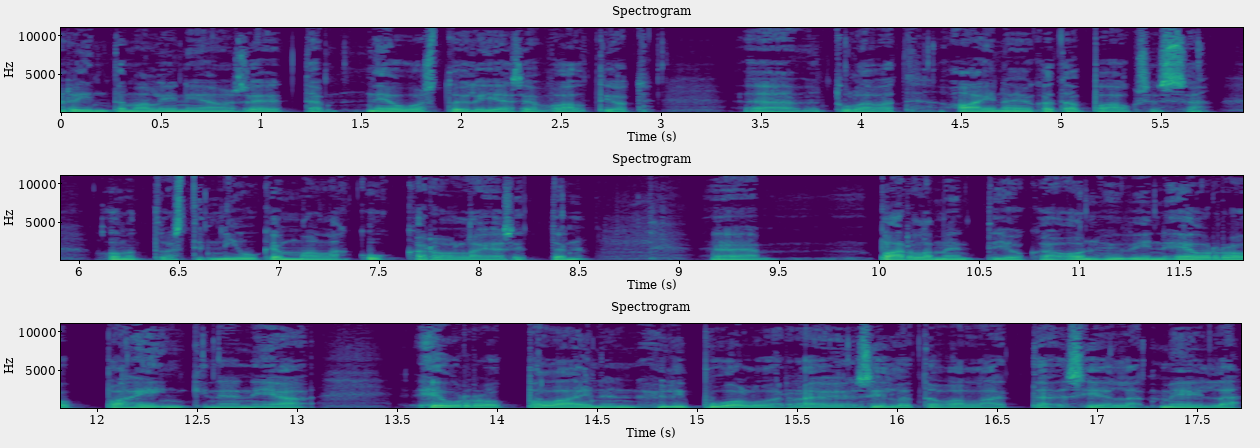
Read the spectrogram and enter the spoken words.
rintamalinja on se, että neuvosto eli jäsenvaltiot tulevat aina joka tapauksessa huomattavasti niukemmalla kukkarolla ja sitten parlamentti, joka on hyvin Eurooppa-henkinen ja eurooppalainen yli puoluerajojen sillä tavalla, että siellä meillä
